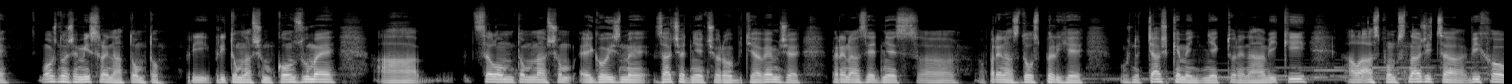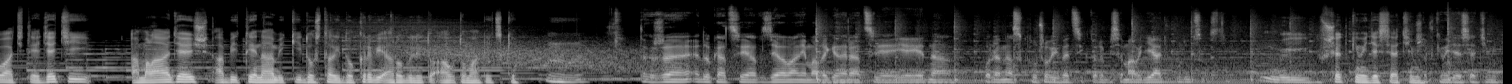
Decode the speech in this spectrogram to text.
možno, že mysleli na tomto, pri, pri tom našom konzume a celom tom našom egoizme začať niečo robiť. Ja viem, že pre nás je dnes, a pre nás dospelých je možno ťažké meniť niektoré návyky, ale aspoň snažiť sa vychovať tie deti a mládež, aby tie návyky dostali do krvi a robili to automaticky. Mm. Takže edukácia, vzdelávanie mladej generácie je jedna podľa mňa z kľúčových vecí, ktoré by sa mali diať v budúcnosti. Všetkými desiatimi. Všetkými desiatimi.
